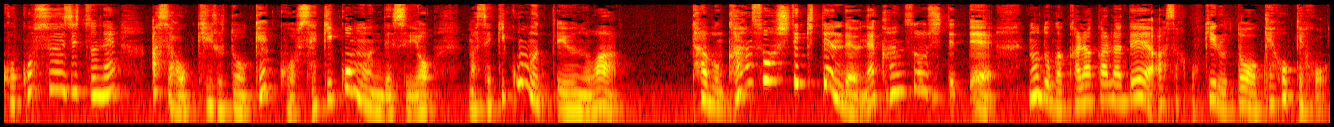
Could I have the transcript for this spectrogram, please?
ここ数日ね朝起きると結構咳き込むんですよ。まあ、咳込むっていうのは多分乾燥してきてんだよね。乾燥してて喉がカラカラで朝起きるとケホケホ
